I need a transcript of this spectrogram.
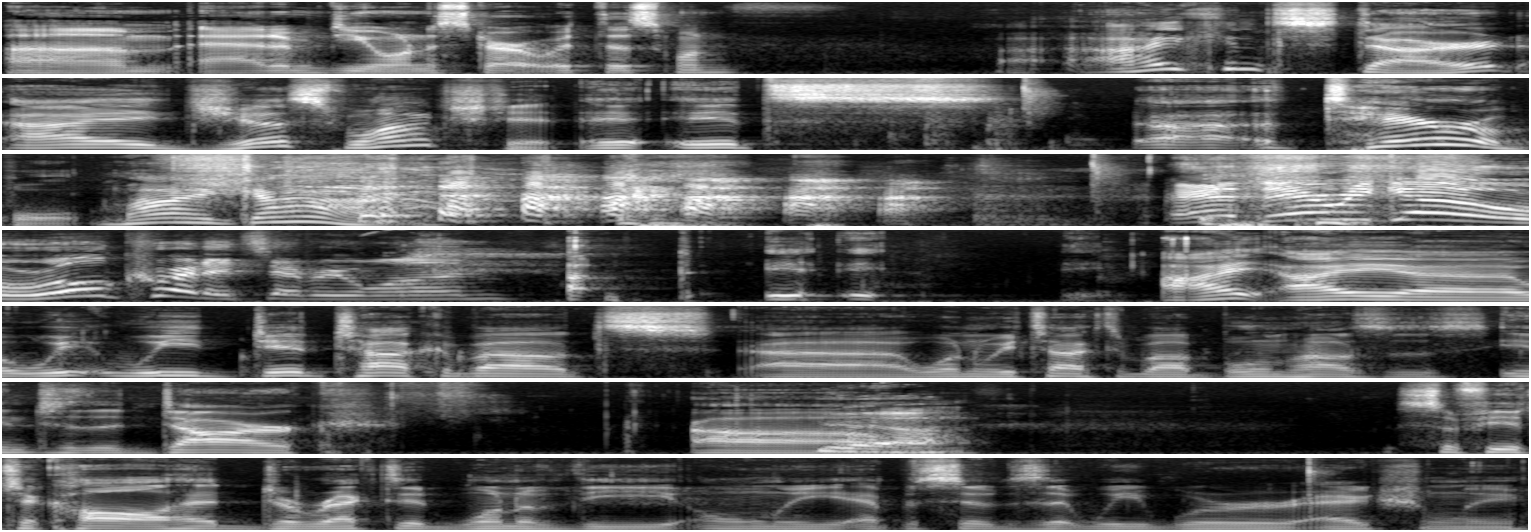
Um, Adam, do you want to start with this one? I can start. I just watched it. it it's uh, terrible. My God. And there we go. Roll credits, everyone. it, it, I I uh, we we did talk about uh, when we talked about Blumhouse's Into the Dark yeah. Sophia Takal had directed one of the only episodes that we were actually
